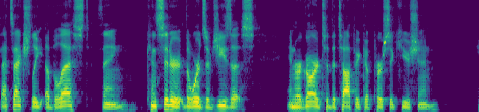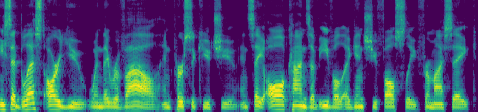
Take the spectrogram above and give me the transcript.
That's actually a blessed thing. Consider the words of Jesus in regard to the topic of persecution. He said, Blessed are you when they revile and persecute you and say all kinds of evil against you falsely for my sake.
